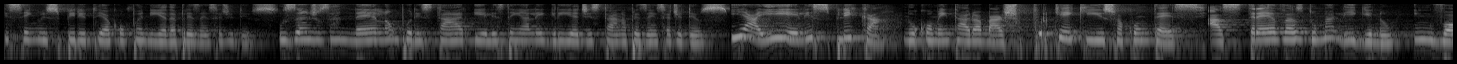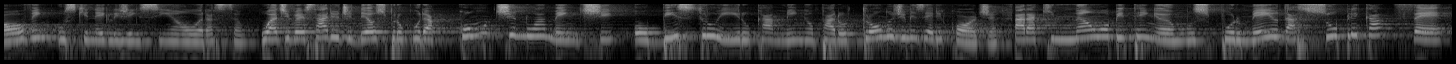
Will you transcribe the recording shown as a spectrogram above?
e sem o espírito e a companhia da presença de Deus. Os anjos anelam por estar e eles têm a alegria de estar na presença de Deus. E aí ele explica no comentário abaixo por que que isso acontece. As trevas do maligno envolvem os que negligenciam a oração. O adversário de Deus procura continuamente obstruir o caminho para o trono de misericórdia, para que não obtenhamos por meio da súplica, fé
